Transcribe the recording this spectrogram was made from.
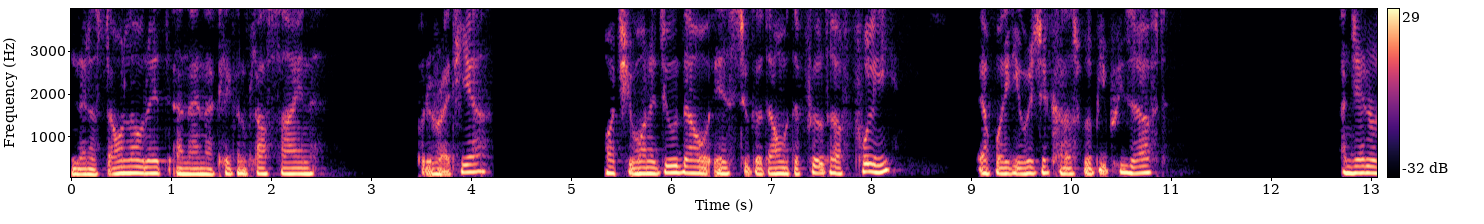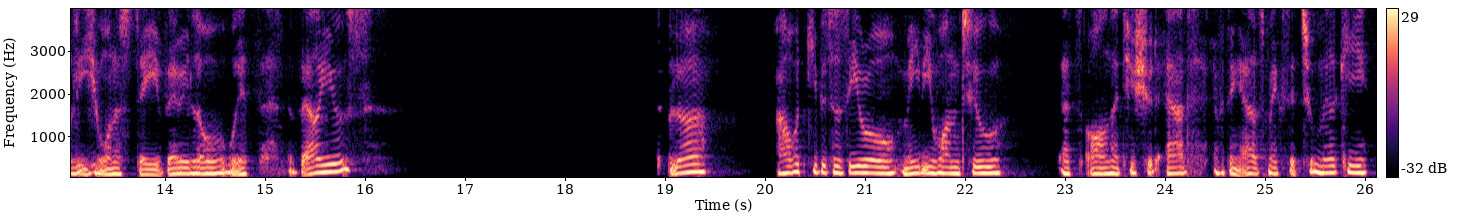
Let us download it and then I click on plus sign, put it right here. What you want to do though is to go down with the filter fully. That way the original colors will be preserved. And generally you want to stay very low with the values. The blur, I would keep it to zero, maybe one, two. That's all that you should add. Everything else makes it too milky.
